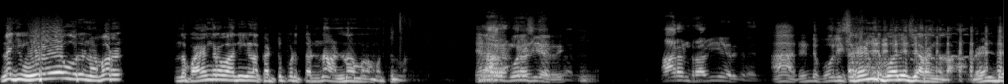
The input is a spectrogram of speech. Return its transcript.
இன்னைக்கு ஒரே ஒரு நபர் இந்த பயங்கரவாதிகளை கட்டுப்படுத்தணும்னா அண்ணாமலை மட்டும்தான். ஆர் என் ரவியும் இருக்கிறாரு. ஆ ரெண்டு போலீஸ் ரெண்டு போலீஸ்காரங்க தான் ரெண்டு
